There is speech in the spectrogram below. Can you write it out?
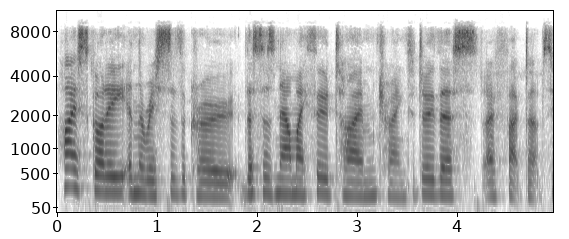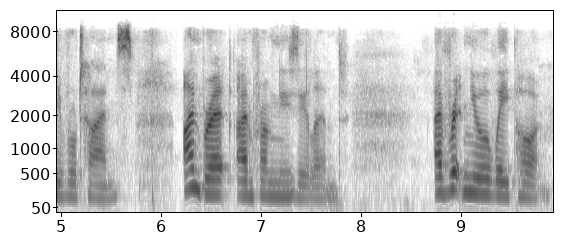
Hi, Scotty and the rest of the crew. This is now my third time trying to do this. I've fucked up several times. I'm Brit, I'm from New Zealand. I've written you a wee poem.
